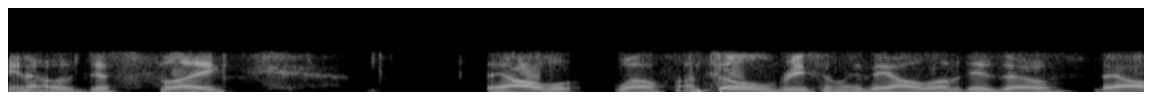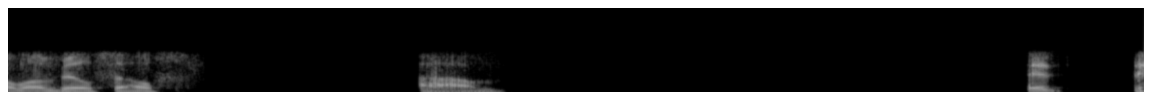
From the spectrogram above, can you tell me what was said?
You know, just like they all well until recently they all loved Izzo. They all loved Bill Self. Um, it. I,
